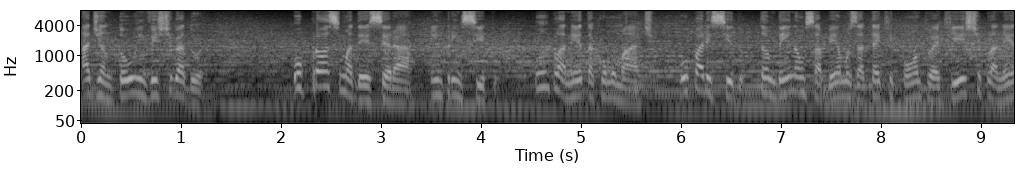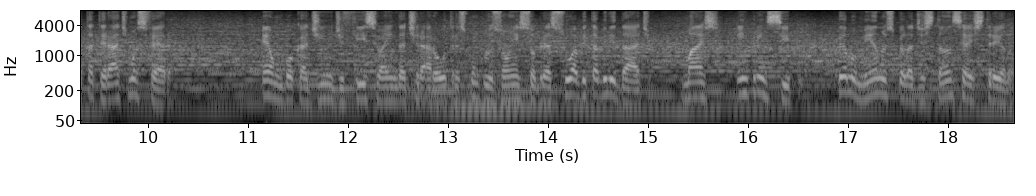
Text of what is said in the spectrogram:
adiantou o investigador. O próximo D será, em princípio, um planeta como Marte. O parecido, também não sabemos até que ponto é que este planeta terá atmosfera. É um bocadinho difícil ainda tirar outras conclusões sobre a sua habitabilidade, mas, em princípio, pelo menos pela distância à estrela,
